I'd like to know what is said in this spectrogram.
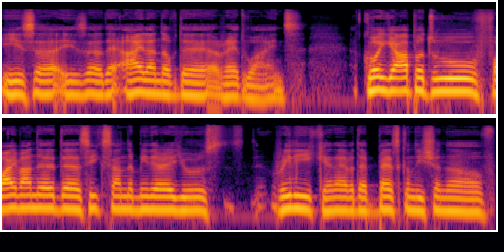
is uh, is uh, the island of the red wines. Going up to 500, uh, 600 meter, you really can have the best condition of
